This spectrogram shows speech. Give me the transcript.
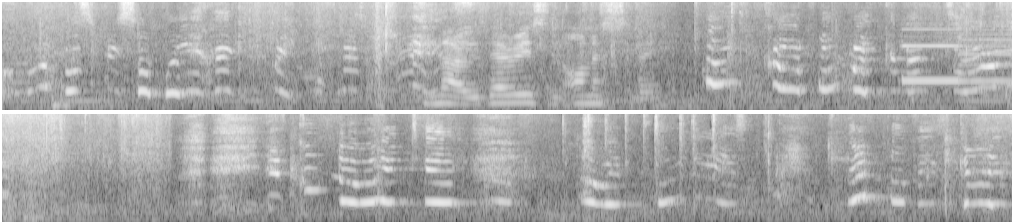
Oh, there must be somewhere you can get me on this, please. No, there isn't, honestly. Oh, God, what am I going to do? You've got no idea how important it is to let all these guys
